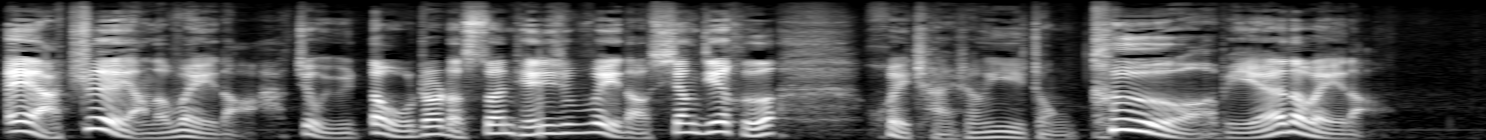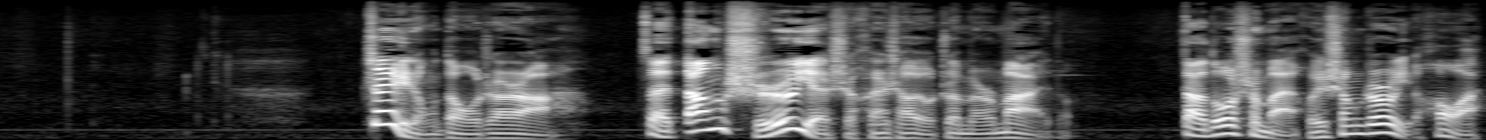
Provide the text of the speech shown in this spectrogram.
哎呀，这样的味道啊，就与豆汁的酸甜味道相结合，会产生一种特别的味道。这种豆汁啊，在当时也是很少有专门卖的，大多是买回生汁以后啊，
